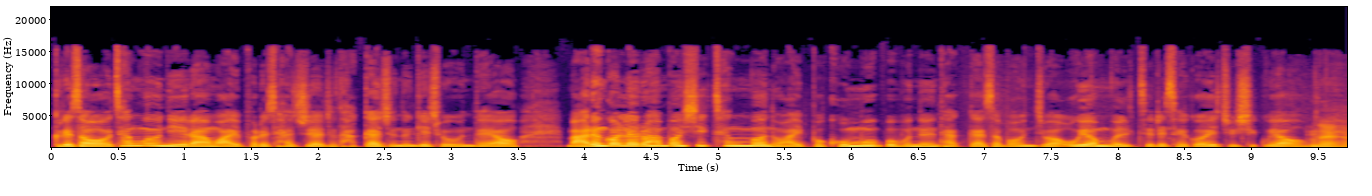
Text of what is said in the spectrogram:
그래서 창문이랑 와이퍼를 자주 자주 닦아주는 게 좋은데요. 마른 걸레로 한 번씩 창문, 와이퍼 고무 부분을 닦아서 먼지와 오염 물질을 제거해 주시고요. 네.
